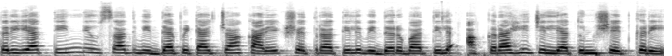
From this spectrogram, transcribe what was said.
तर या तीन दिवसात विद्यापीठाच्या कार्यक्षेत्रातील विदर्भातील अकराही जिल्ह्यातून शेतकरी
